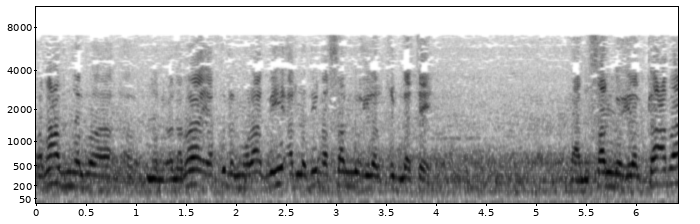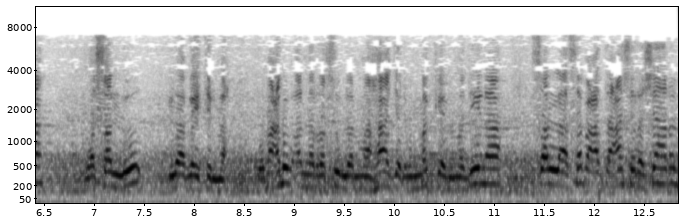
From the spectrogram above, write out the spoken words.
فبعض من من العلماء يقول المراد به الذين صلوا إلى القبلتين. يعني صلوا إلى الكعبة وصلوا إلى بيت المقدس. ومعلوم أن الرسول لما هاجر من مكة إلى المدينة صلى سبعة عشر شهرا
